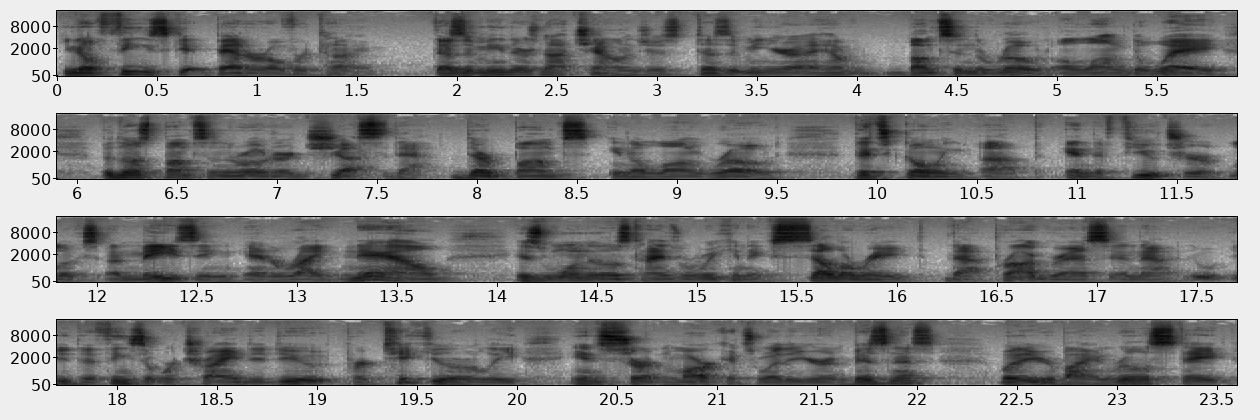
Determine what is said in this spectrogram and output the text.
You know, things get better over time. Doesn't mean there's not challenges. Doesn't mean you're going to have bumps in the road along the way. But those bumps in the road are just that. They're bumps in a long road that's going up and the future looks amazing and right now is one of those times where we can accelerate that progress and that the things that we're trying to do particularly in certain markets whether you're in business whether you're buying real estate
